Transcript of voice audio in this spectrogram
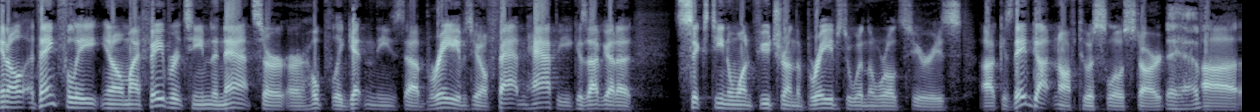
you know, thankfully, you know, my favorite team, the Nats, are, are hopefully getting these uh, Braves, you know, fat and happy because I've got a 16 to 1 future on the Braves to win the World Series because uh, they've gotten off to a slow start. They have. Uh,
